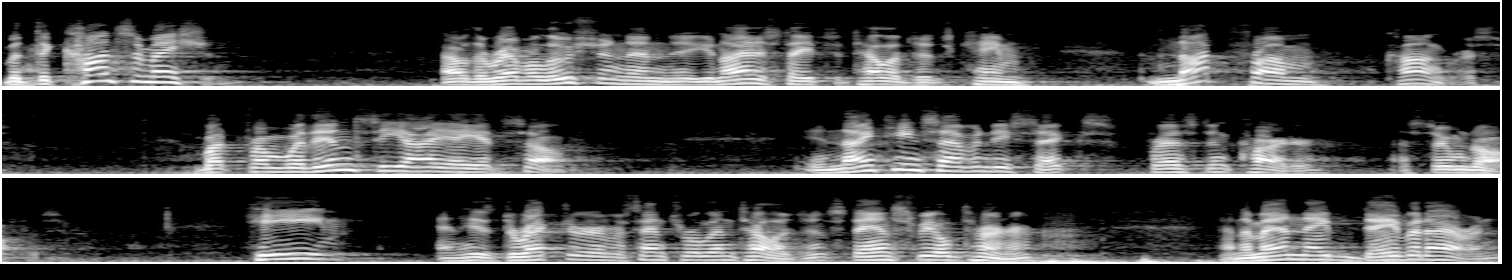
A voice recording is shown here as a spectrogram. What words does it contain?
But the consummation of the revolution in the United States intelligence came not from Congress, but from within CIA itself. In 1976, President Carter assumed office. He and his director of Central Intelligence, Stansfield Turner, and a man named David Aaron,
